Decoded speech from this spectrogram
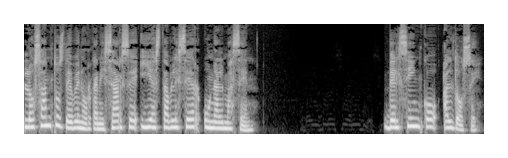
Los santos deben organizarse y establecer un almacén. Del 5 al 12.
